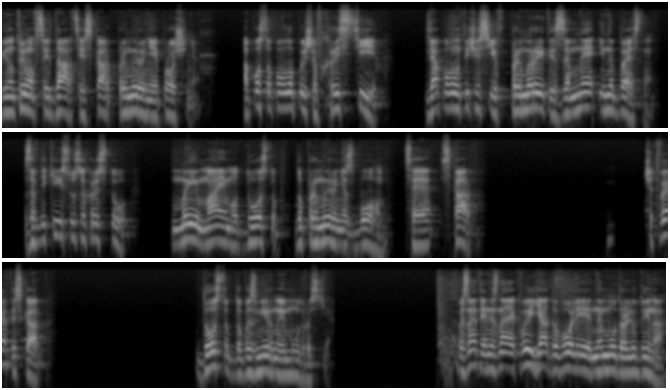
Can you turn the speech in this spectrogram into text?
Він отримав цей дар, цей скарб примирення і прощення. Апостол Павло пише: в Христі для повноти часів примирити земне і небесне. Завдяки Ісусу Христу ми маємо доступ до примирення з Богом. Це скарб. Четвертий скарб доступ до безмірної мудрості. Ви знаєте, я не знаю, як ви, я доволі немудра людина.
